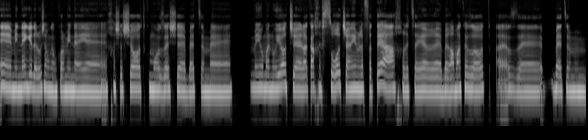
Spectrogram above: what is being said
אה, מנגד עלו שם גם כל מיני אה, חששות כמו זה שבעצם אה, מיומנויות שלקח עשרות שנים לפתח, לצייר ברמה כזאת, אז בעצם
